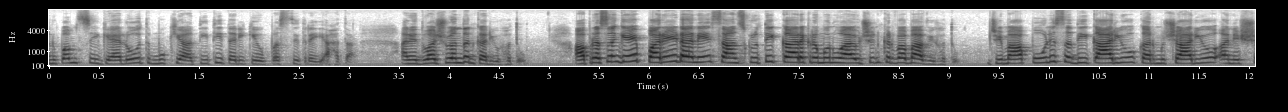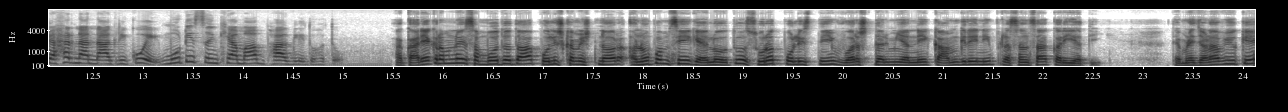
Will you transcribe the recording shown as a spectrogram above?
અનુપમસિંહ ગેહલોત મુખ્ય અતિથિ તરીકે ઉપસ્થિત રહ્યા હતા અને ધ્વજવંદન કર્યું હતું. આ પ્રસંગે પરેડ અને સાંસ્કૃતિક કાર્યક્રમોનું આયોજન કરવામાં આવ્યું હતું. જેમાં પોલીસ અધિકારીઓ, કર્મચારીઓ અને શહેરના નાગરિકોએ મોટી સંખ્યામાં ભાગ લીધો હતો. આ કાર્યક્રમને સંબોધતા પોલીસ કમિશનર અનુપમસિંહ ગેહલોત સુરત પોલીસની વર્ષ દરમિયાનની કામગીરીની પ્રશંસા કરી હતી. તેમણે જણાવ્યું કે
